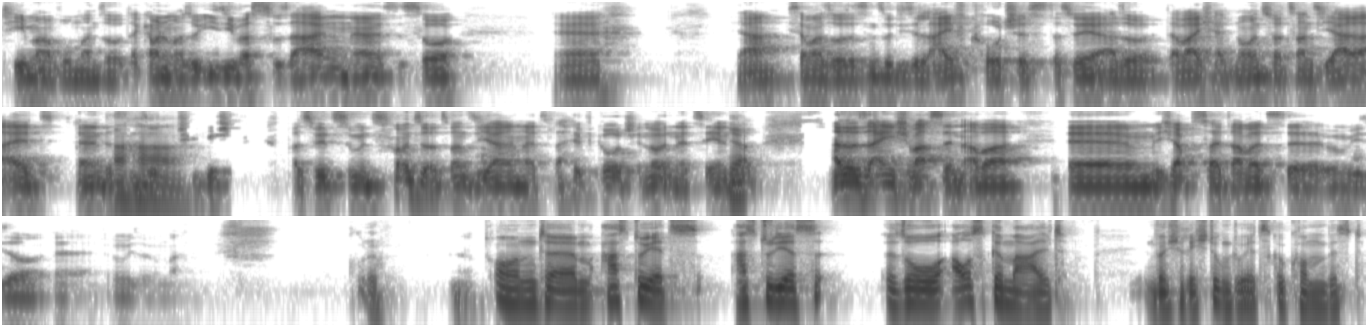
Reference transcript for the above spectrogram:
Thema, wo man so, da kann man immer so easy was zu sagen. Ne? Es ist so, äh, ja, ich sag mal so, das sind so diese Life-Coaches. Das wäre, also da war ich halt 19 oder 20 Jahre alt. Ne? Das Aha. sind so typisch was willst du mit 19 oder 20 Jahren als Life-Coach den Leuten erzählen? Ja. Also das ist eigentlich Schwachsinn, aber ähm, ich habe es halt damals äh, irgendwie, so, äh, irgendwie so gemacht. Cool. Und ähm, hast du jetzt, hast du dir das so ausgemalt, in welche Richtung du jetzt gekommen bist?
